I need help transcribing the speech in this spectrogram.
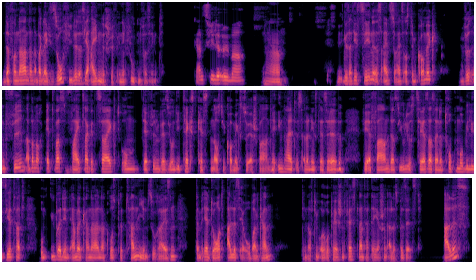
davon nahen dann aber gleich so viele, dass ihr eigenes Schiff in den Fluten versinkt. ganz viele Ömer. Ja. Wie gesagt, die Szene ist eins zu eins aus dem Comic, wird im Film aber noch etwas weiter gezeigt, um der Filmversion die Textkästen aus den Comics zu ersparen. Der Inhalt ist allerdings derselbe. Wir erfahren, dass Julius Caesar seine Truppen mobilisiert hat, um über den Ärmelkanal nach Großbritannien zu reisen, damit er dort alles erobern kann, denn auf dem europäischen Festland hat er ja schon alles besetzt. Alles?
